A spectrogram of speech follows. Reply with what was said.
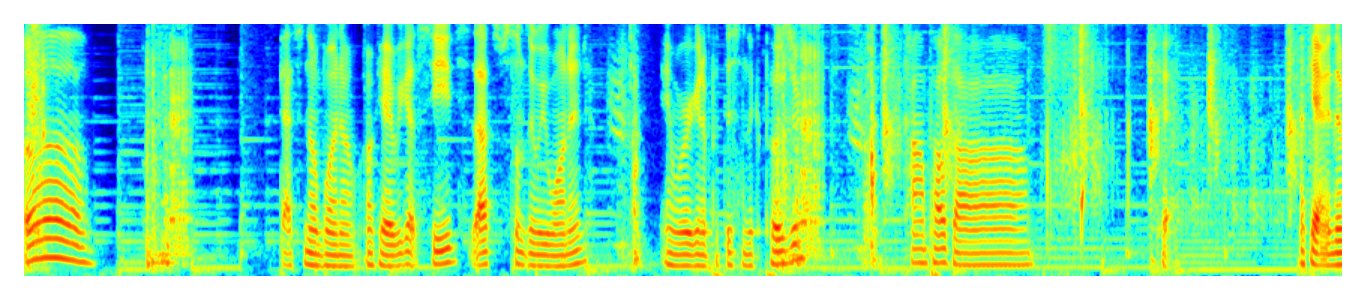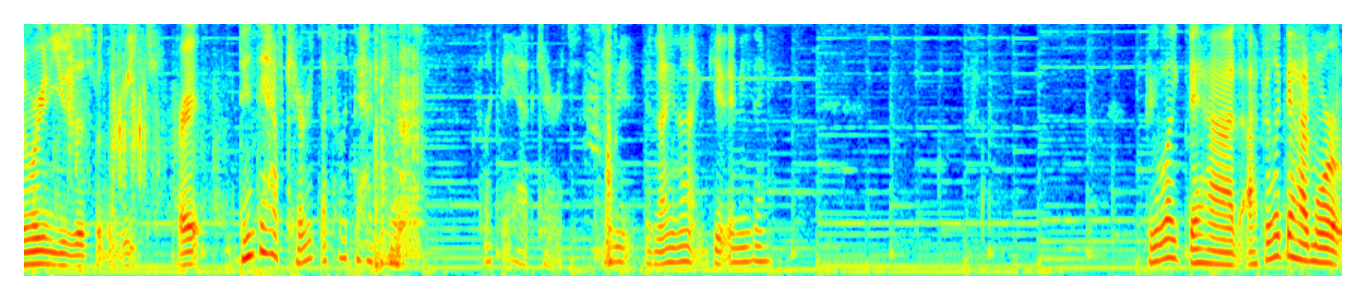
oh. That's no bueno. Okay, we got seeds. That's something we wanted. And we're going to put this in the composer. Composer. Okay. Okay, and then we're gonna use this for the wheat, right? Didn't they have carrots? I feel like they had carrots. I feel like they had carrots. Maybe did I not get anything? Feel like they had. I feel like they had more,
